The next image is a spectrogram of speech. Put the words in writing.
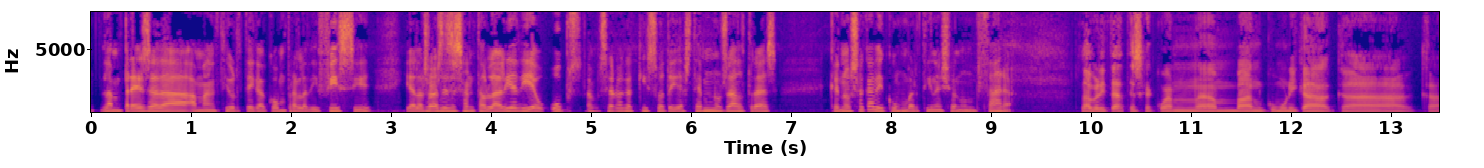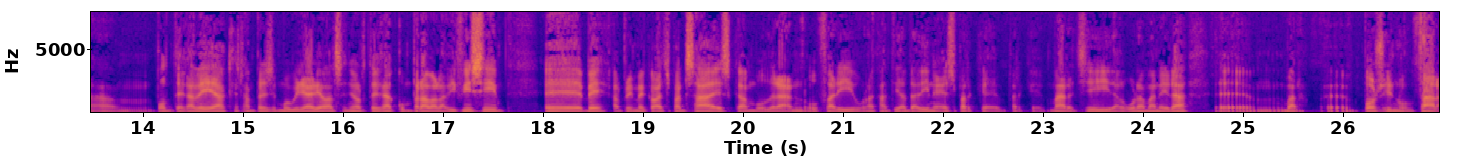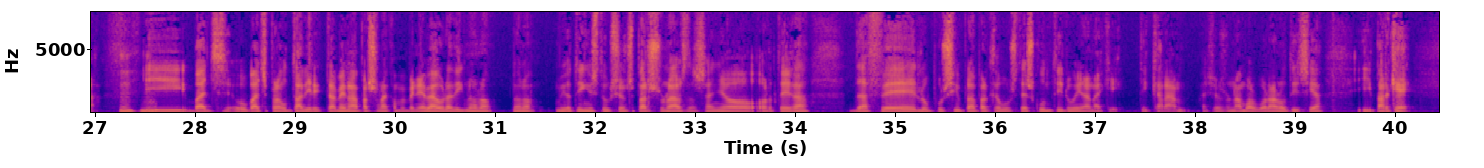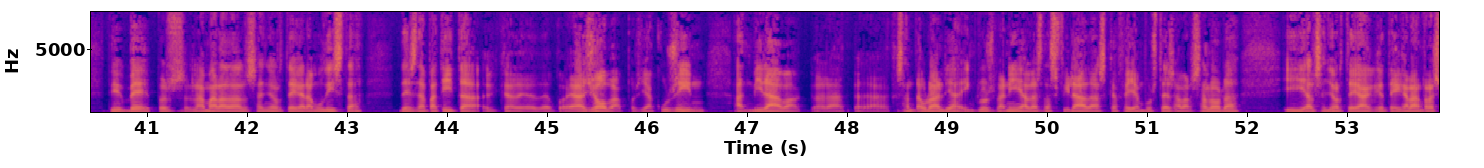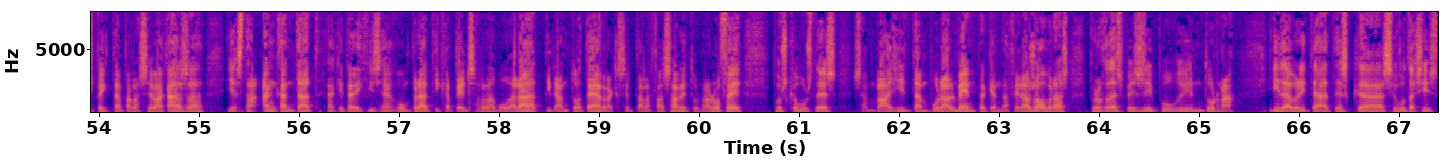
l'empresa d'Amancio Ortega compra l'edifici, i aleshores des de Santa Eulàlia dieu, ups, em sembla que aquí sota hi estem nosaltres, que no s'acabi convertint això en un Zara. La veritat és que quan em van comunicar que, que Pontegadea, que és l'empresa immobiliària del senyor Ortega, comprava l'edifici, eh, bé, el primer que vaig pensar és que em voldran oferir una quantitat de diners perquè, perquè marxi i d'alguna manera eh, bueno, eh, posin un Zara. Uh -huh. I vaig, ho vaig preguntar directament a la persona que em venia a veure, dic, no, no, no, no, jo tinc instruccions personals del senyor Ortega de fer el possible perquè vostès continuïn aquí. Dic, caram, això és una molt bona notícia. I per què? Dic, bé, doncs, la mare del senyor Ortega era modista, des de petita, que de, de, quan era jove, doncs ja cosint, admirava a, a Santa Eulàlia, inclús venia a les desfilades que feien vostès a Barcelona, i el senyor Ortega, que té gran respecte per la seva casa, i està encantat que aquest edifici que ha comprat i que pensa remodelar, tirant-ho a terra, excepte la façana i tornar-ho a fer, doncs que vostès se'n vagin temporalment, perquè han de fer les obres, però que després hi puguin tornar. I la veritat és que ha sigut així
